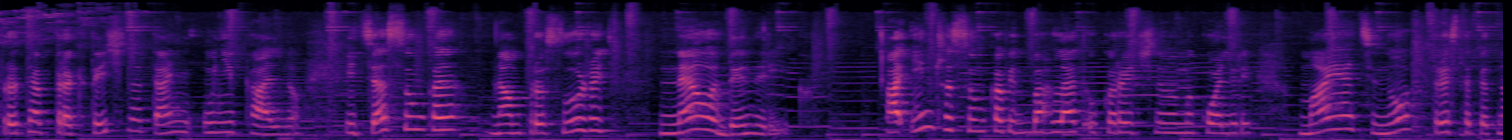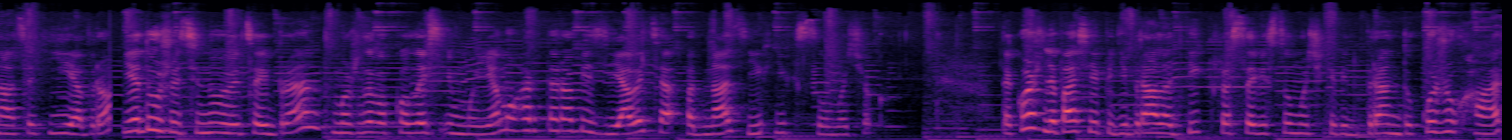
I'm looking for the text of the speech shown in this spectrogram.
проте практично та унікально. І ця сумка нам прослужить не один рік. А інша сумка від Баглет у коричневому кольорі має ціну 315 євро. Я дуже ціную цей бренд, можливо, колись і в моєму гардеробі з'явиться одна з їхніх сумочок. Також для вас я підібрала дві красиві сумочки від бренду Кожухар.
